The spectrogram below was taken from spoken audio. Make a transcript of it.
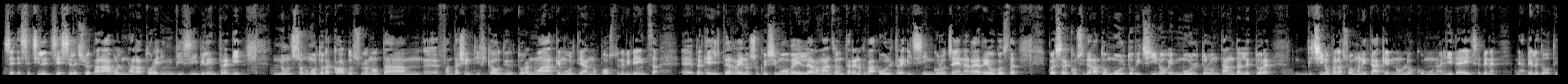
se, se ci leggesse le sue parabole, un narratore invisibile in 3D. Non sono molto d'accordo sulla nota mm, eh, fantascientifica o addirittura noir che molti hanno posto in evidenza, eh, perché il terreno su cui si muove il romanzo è un terreno che va oltre il singolo genere. Reogost può essere considerato molto vicino e molto lontano dal lettore, vicino per la sua umanità che non lo accomuna agli dei, sebbene ne abbia le doti,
